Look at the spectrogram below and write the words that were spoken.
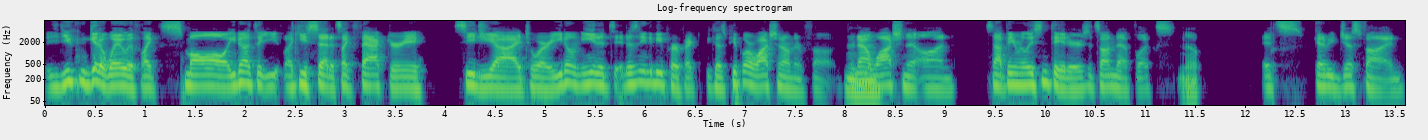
you can get away with like small, you don't have to like you said, it's like factory CGI to where you don't need it to, it doesn't need to be perfect because people are watching it on their phone. They're not Mhm. watching it on it's not being released in theaters, it's on Netflix. No. It's gonna be just fine.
